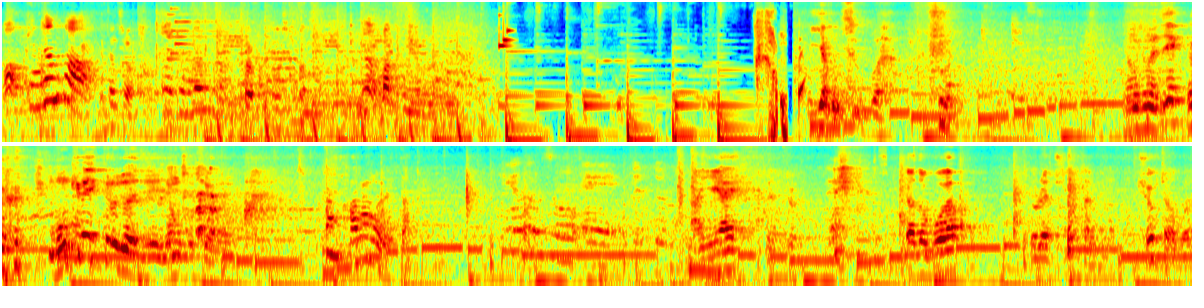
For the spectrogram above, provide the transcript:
어 괜찮다. 괜찮죠? 네 괜찮어. 그걸 바꾸고 싶어. 이거 한번 보면. 이영수 뭐야? 영수 매직? 몽키 매직 틀어줘야지 영수 씨. 사랑을 했다. 희경 선수의 좀아 AI. 야너 뭐야? 노래 추격자입니다. 추격자가 뭐야?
